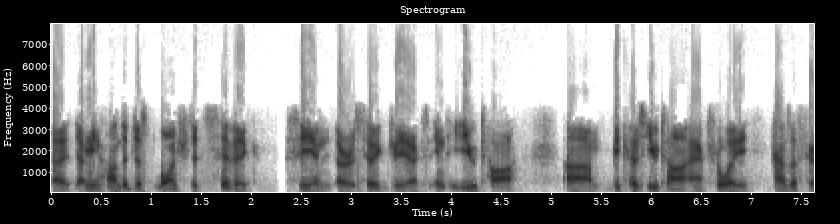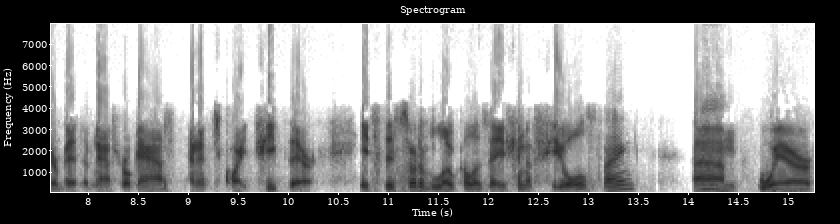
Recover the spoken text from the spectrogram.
Uh, I mean, Honda just launched its Civic CN, or Civic GX into Utah um, because Utah actually has a fair bit of natural gas and it's quite cheap there. It's this sort of localization of fuels thing um, mm. where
